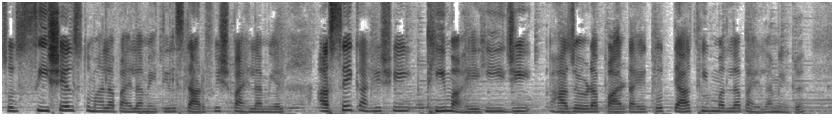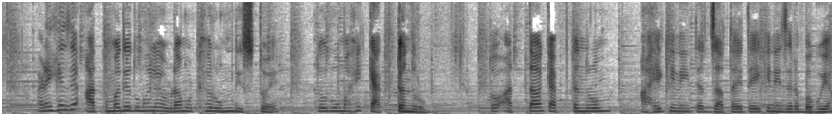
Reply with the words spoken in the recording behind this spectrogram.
सो सी शेल्स तुम्हाला पाहायला मिळतील स्टारफिश पाहायला मिळेल. असे काहीशी थीम आहे. ही जी हा जो एवढा पार्ट आहे तो त्या थीममधला पाहायला मिळतो आहे आणि हे जे आतमध्ये तुम्हाला एवढा मोठा रूम दिसतो आहे तो रूम आहे कॅप्टन रूम तो आत्ता कॅप्टन रूम आहे की नाही त्यात जाता येते की नाही जरा बघूया.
